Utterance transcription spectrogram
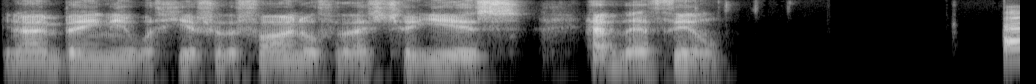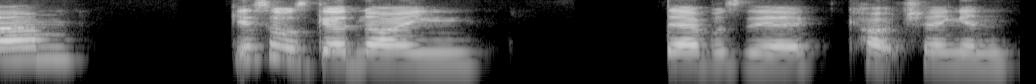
you know, and being there with you for the final for those two years. How did that feel? Um, guess it was good knowing Dad was there coaching and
